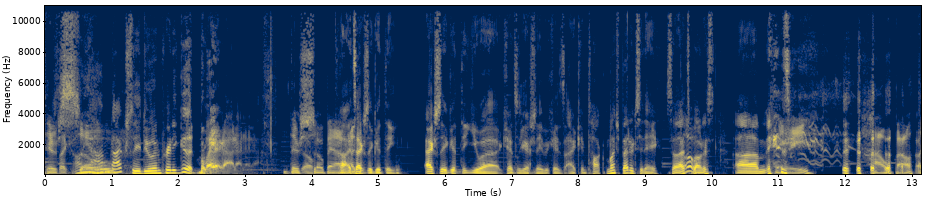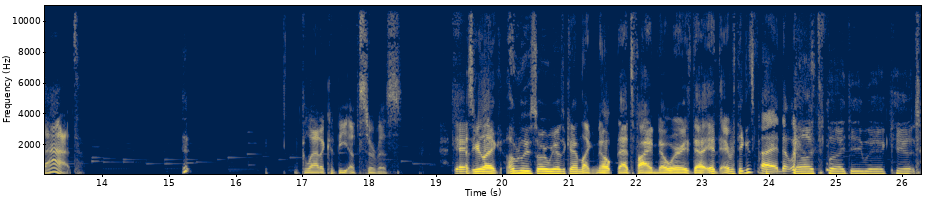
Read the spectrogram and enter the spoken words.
they're It's like, so oh yeah, I'm actually doing pretty good. Blah, blah, blah, blah, blah. they're So, so bad. Uh, it's I- actually a good thing. Actually, a good thing you uh, canceled yesterday because I can talk much better today. So that's Oh. a bonus. Um, Hey, how about that? I'm glad I could be of service. Yeah, so you're like, I'm really sorry we have to come. I'm like, nope, that's fine. No worries. That it, everything is fine. No worries. it's fine anyway. I can't.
